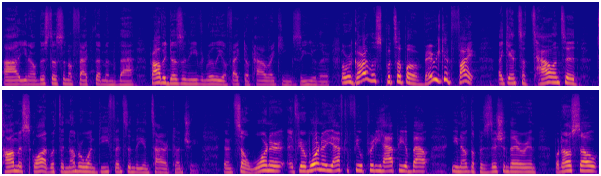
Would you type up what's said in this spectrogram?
Uh, you know, this doesn't affect them and that. Probably doesn't even really affect their power rankings either. But regardless, puts up a very good fight against a talented Thomas squad with the number one defense in the entire country. And so Warner, if you're Warner, you have to feel pretty happy about, you know, the position they're in, but also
